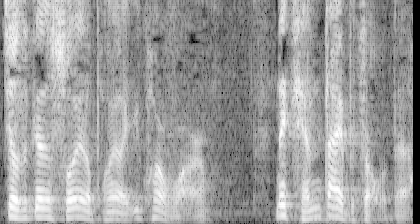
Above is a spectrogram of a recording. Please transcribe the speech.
就是跟所有的朋友一块玩。那钱带不走的，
